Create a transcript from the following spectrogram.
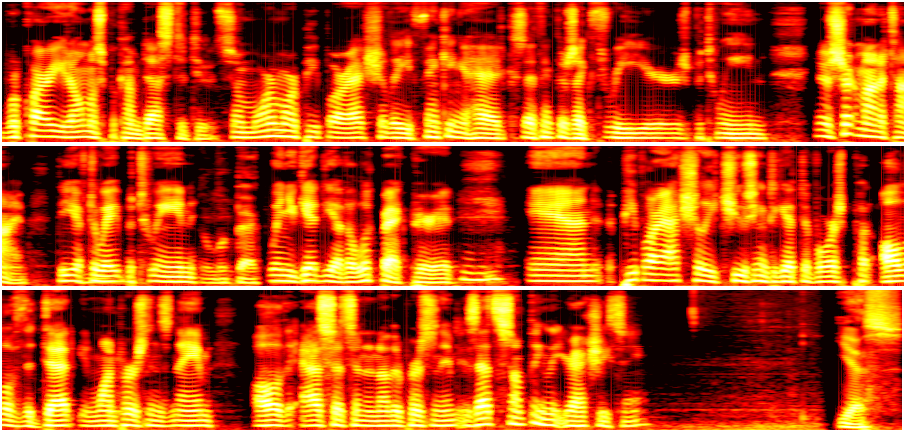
require you to almost become destitute. So more and more people are actually thinking ahead because I think there's like three years between there's a certain amount of time that you have to mm-hmm. wait between The look back. when you get yeah the look back period. Mm-hmm. And people are actually choosing to get divorced put all of the debt in one person's name all of the assets in another person's name. Is that something that you're actually seeing Yes.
